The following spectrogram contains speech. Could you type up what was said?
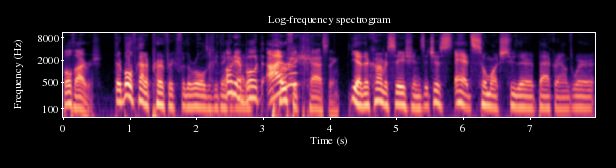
Both Irish. They're both kind of perfect for the roles if you think Oh, they're both it. Irish. Perfect casting. Yeah, their conversations, it just adds so much to their background where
